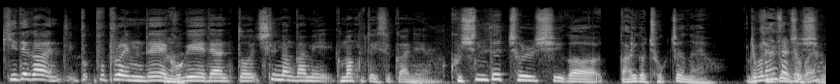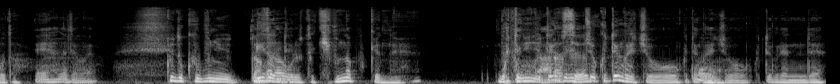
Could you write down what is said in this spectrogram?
기대가 부- 부풀어 있는데 음. 거기에 대한 또 실망감이 그만큼 또 있을 거 아니에요. 그 신대철 씨가 나이가 적잖아요. 우리 저보다 한살 김종서 적어요. 예, 한살 적어요. 그래도 그분이 나가라고 때 기분 나빴겠네. 뭐 그때 본인이 그땐 알았어요? 그랬죠. 그땐 그랬죠. 그땐 어. 그랬죠. 그때 그랬는데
